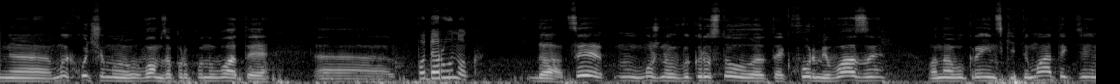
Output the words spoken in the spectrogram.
Е, Ми хочемо вам запропонувати. е, Подарунок. Да, це можна використовувати як в формі вази. Вона в українській тематиці.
